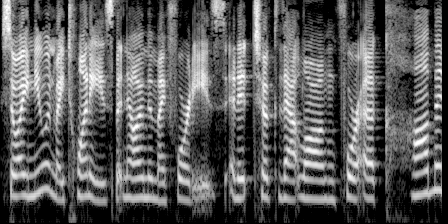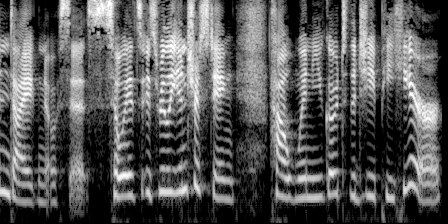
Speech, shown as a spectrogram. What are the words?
So I knew in my 20s, but now I'm in my 40s, and it took that long for a common diagnosis. So it's it's really interesting how when you go to the GP here,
